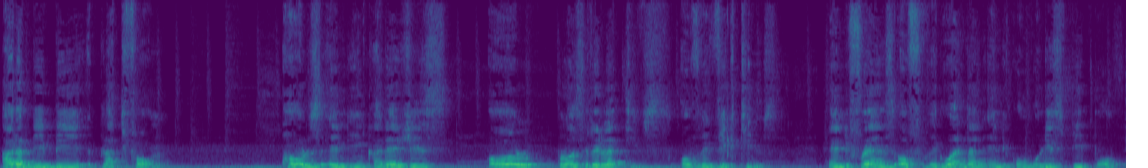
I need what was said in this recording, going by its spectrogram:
RBB platform calls and encourages all close relatives of the victims and friends of the Rwandan and Congolese people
